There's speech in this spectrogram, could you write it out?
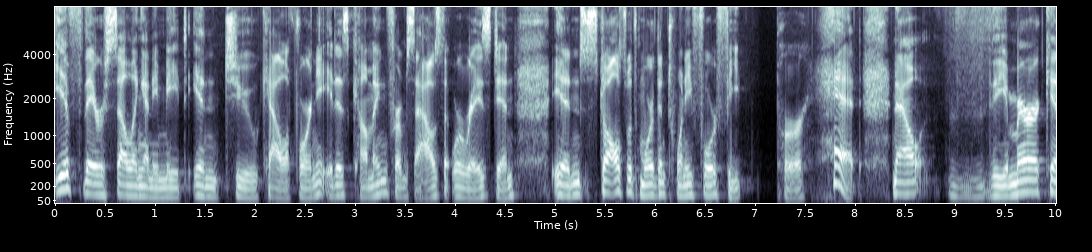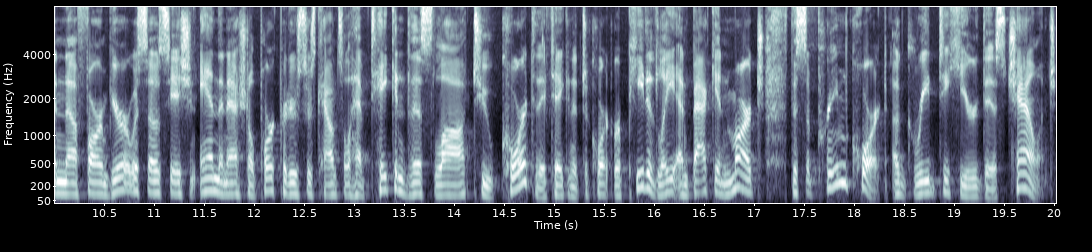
if they're selling any meat into California, it is coming from sows that were raised in in stalls with more than 24 feet per head. Now, the American uh, Farm Bureau Association and the National Pork Producers Council have taken this law to court. They've taken it to court repeatedly. And back in March, the Supreme Court agreed to hear this challenge.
